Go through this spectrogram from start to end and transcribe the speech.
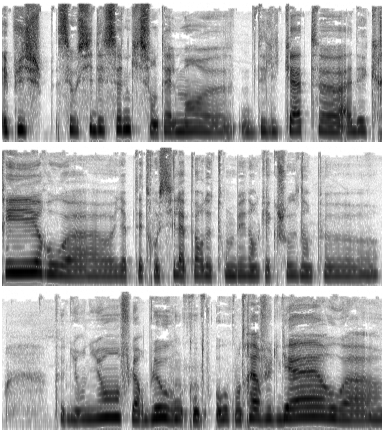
Et puis, c'est aussi des scènes qui sont tellement délicates à décrire, ou il y a peut-être aussi la peur de tomber dans quelque chose d'un peu peu gnangnan, ou au contraire vulgaire. Ou, euh,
